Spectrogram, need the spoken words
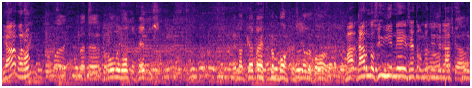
Ja, waarom? Heel moeilijk, omdat de, de ronde gewoon te vet is. En dan krijg je echt een bocht, dat is heel gevaarlijk. Maar daarom dat ze u hier neerzetten, omdat u inderdaad... Wel.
